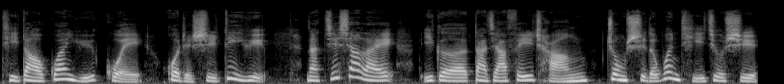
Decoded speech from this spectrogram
提到关于鬼或者是地狱。那接下来一个大家非常重视的问题，就是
